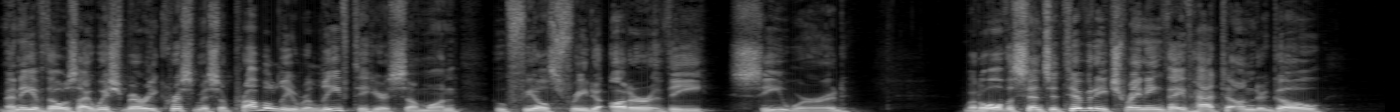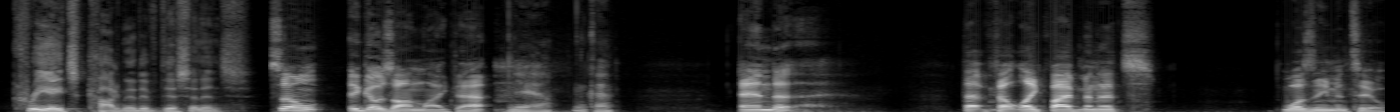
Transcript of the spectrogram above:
Many of those I wish Merry Christmas are probably relieved to hear someone who feels free to utter the C word, but all the sensitivity training they've had to undergo creates cognitive dissonance. So it goes on like that. Yeah. Okay. And uh, that felt like five minutes. Wasn't even two.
